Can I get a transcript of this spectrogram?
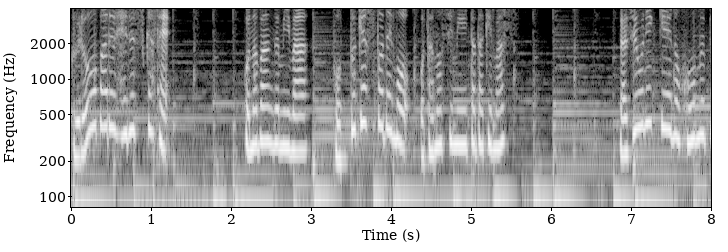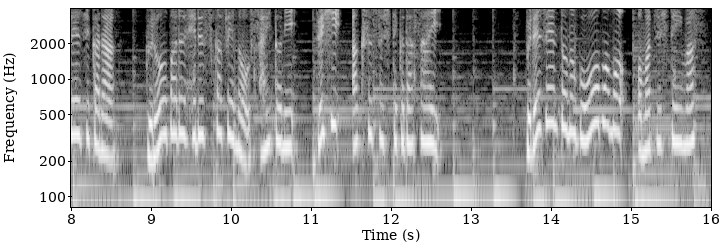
グローバルヘルスカフェ。この番組はポッドキャストでもお楽しみいただけます。ラジオ日経のホームページからグローバルヘルスカフェのサイトにぜひアクセスしてください。プレゼントのご応募もお待ちしています。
